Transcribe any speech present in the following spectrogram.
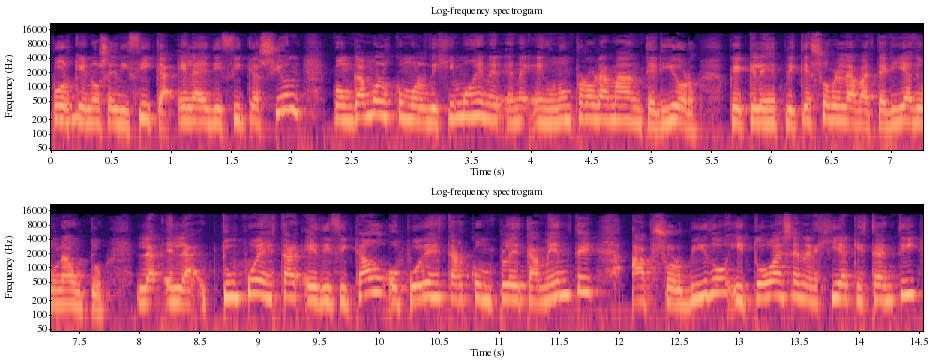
Porque nos edifica. En la edificación, pongámoslo como lo dijimos en, un programa anterior, que, les expliqué sobre la batería de un auto. tú puedes estar edificado o puedes estar completamente absorbido y toda esa energía que está en ti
